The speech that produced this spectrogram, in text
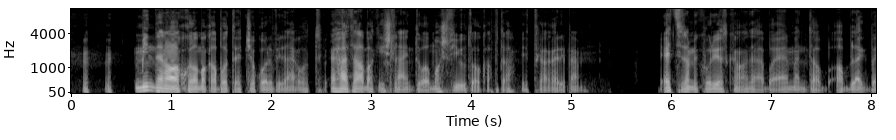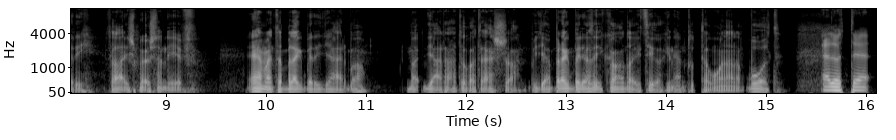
Minden alkalommal kapott egy csokorvilágot. Általában a kislánytól, most fiútól kapta itt Calgaryben. Egyszer, amikor jött Kanadába, elment a, a Blackberry, talán ismerős a név. Elment a Blackberry gyárba, gyárlátogatásra. Ugye a BlackBerry az egy kanadai cég, aki nem tudta volna, volt. Előtte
